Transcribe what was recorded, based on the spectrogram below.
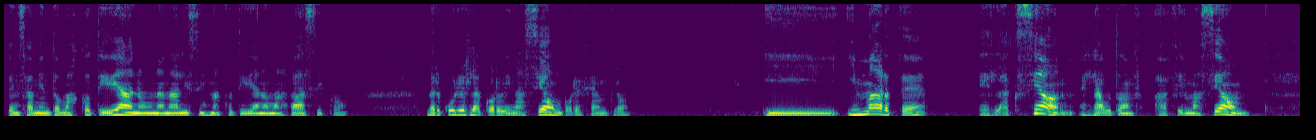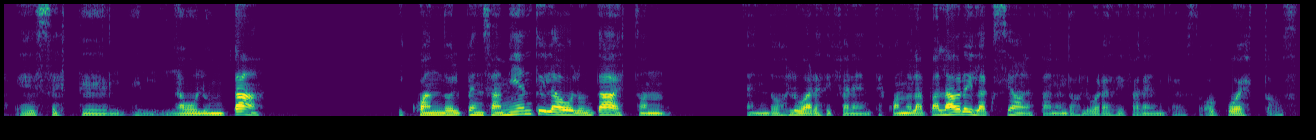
pensamiento más cotidiano, un análisis más cotidiano, más básico. Mercurio es la coordinación, por ejemplo. Y, Marte es la acción, es la autoafirmación, es este, la voluntad. Y cuando el pensamiento y la voluntad están en dos lugares diferentes, cuando la palabra y la acción están en dos lugares diferentes, opuestos,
